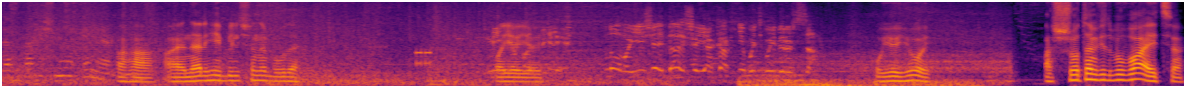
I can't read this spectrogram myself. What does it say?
Недостаточно энергии. Ага, а енергії більше не буде. Ой-ой-ой. Нова, езжай дальше, я как-нибудь выберусь сам. Ой-ой-ой. А що там відбувається?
